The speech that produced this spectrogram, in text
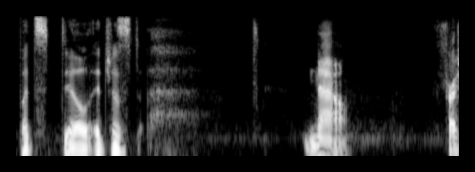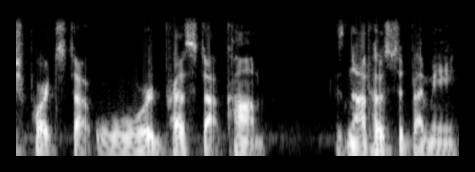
but still it just Now, freshports.wordpress.com is not hosted by me,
